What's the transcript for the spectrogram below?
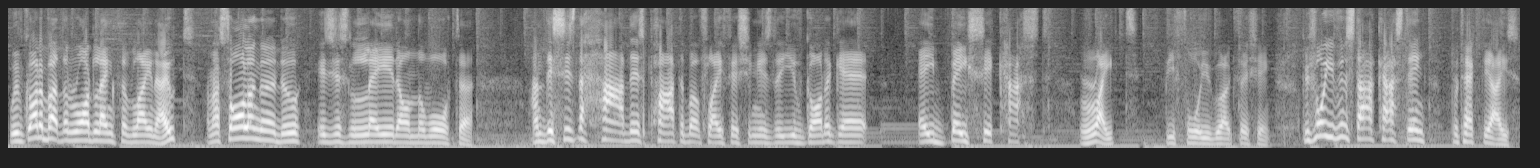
we've got about the rod length of line out, and that's all I'm gonna do is just lay it on the water. And this is the hardest part about fly fishing is that you've got to get a basic cast right before you go out fishing. Before you even start casting, protect the eyes.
